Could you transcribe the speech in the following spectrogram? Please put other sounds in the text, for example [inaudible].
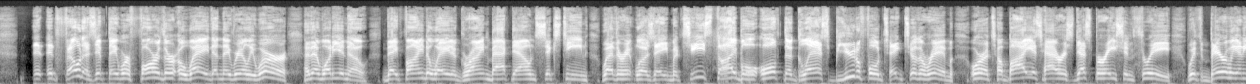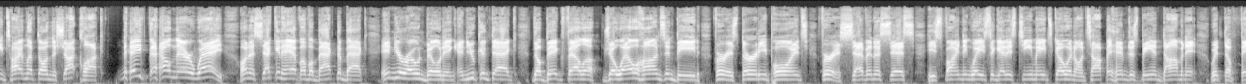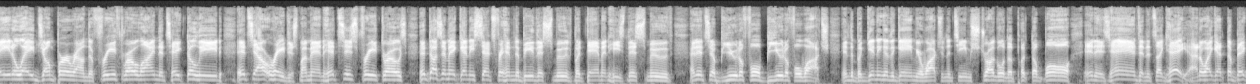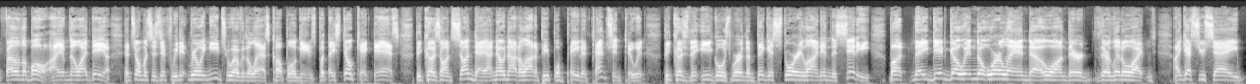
it, it felt as if they were farther away than they really were. And then what do you know? They find a way to grind back down 16, whether it was a Matisse Thybulle off the glass, beautiful take to the rim, or a Tobias Harris desperation three with barely any time left on the shot clock. [laughs] They found their way on a second half of a back to back in your own building, and you can thank the big fella, Joel Hans Embiid, for his 30 points, for his seven assists. He's finding ways to get his teammates going, on top of him just being dominant with the fadeaway jumper around the free throw line to take the lead. It's outrageous. My man hits his free throws. It doesn't make any sense for him to be this smooth, but damn it, he's this smooth. And it's a beautiful, beautiful watch. In the beginning, beginning of the game, you're watching the team struggle to put the ball in his hands, and it's like, hey, how do I get the big fella the ball? I have no idea. It's almost as if we didn't really need to over the last couple of games, but they still kicked ass because on Sunday, I know not a lot of people paid attention to it because the Eagles were the biggest storyline in the city, but they did go into Orlando on their their little, I, I guess you say,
